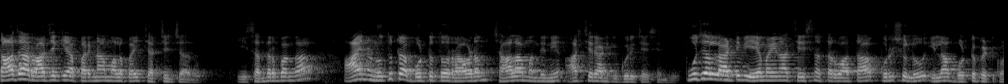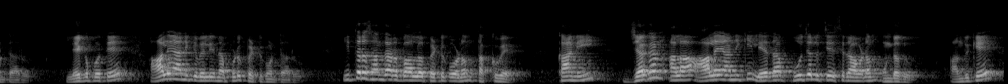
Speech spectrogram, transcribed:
తాజా రాజకీయ పరిణామాలపై చర్చించారు. ఈ సందర్భంగా ఆయన నుదుట బొట్టుతో రావడం చాలా మందిని ఆశ్చర్యానికి గురి చేసింది. పూజలు లాంటివి ఏమైనా చేసిన తర్వాత పురుషులు ఇలా బొట్టు పెట్టుకుంటారు. లేకపోతే ఆలయానికి వెళ్ళినప్పుడు పెట్టుకుంటారు. ఇతర సందర్భాల్లో పెట్టుకోవడం తక్కువే. కానీ జగన్ అలా ఆలయానికి లేదా పూజలు చేసి రావడం ఉండదు. అందుకే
